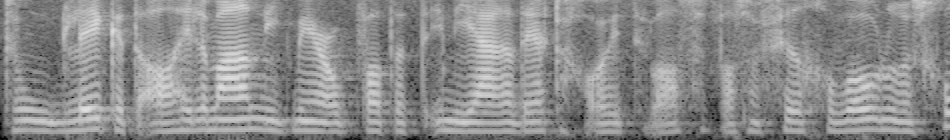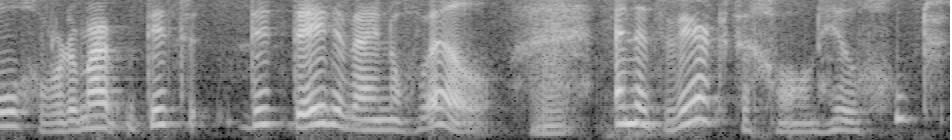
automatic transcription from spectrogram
toen leek het al helemaal niet meer op wat het in de jaren dertig ooit was. Het was een veel gewonere school geworden. Maar dit, dit deden wij nog wel. En het werkte gewoon heel goed.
